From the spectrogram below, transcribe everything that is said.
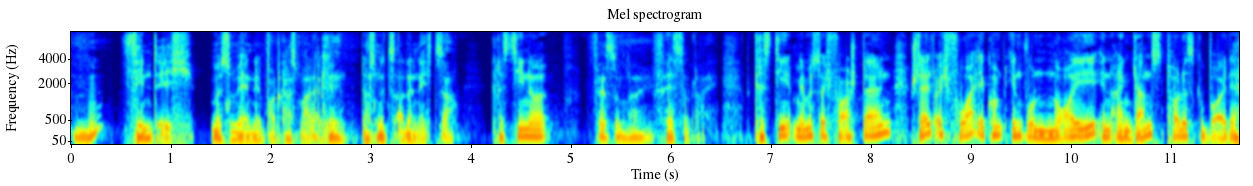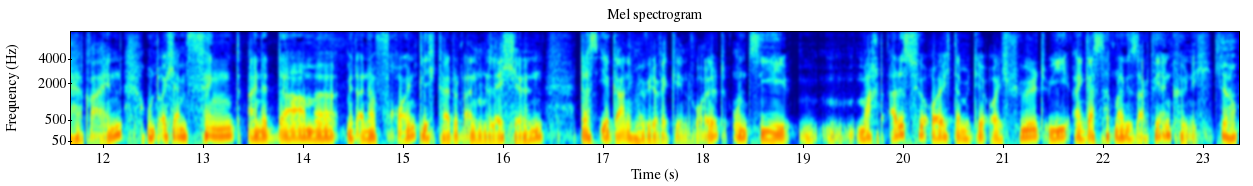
Mhm. Finde ich. Müssen wir in dem Podcast mal okay. erwähnen. Das nützt alle nichts. Ja. Christine Fesselei. Fesselei. Christine, ihr müsst euch vorstellen, stellt euch vor, ihr kommt irgendwo neu in ein ganz tolles Gebäude herein und euch empfängt eine Dame mit einer Freundlichkeit und einem Lächeln, dass ihr gar nicht mehr wieder weggehen wollt. Und sie macht alles für euch, damit ihr euch fühlt, wie ein Gast hat mal gesagt, wie ein König. Ja.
